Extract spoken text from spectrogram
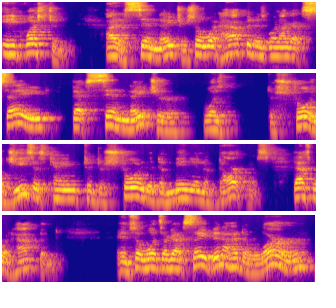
any question. I had a sin nature. So what happened is when I got saved, that sin nature was destroyed. Jesus came to destroy the dominion of darkness. That's what happened. And so once I got saved, then I had to learn.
